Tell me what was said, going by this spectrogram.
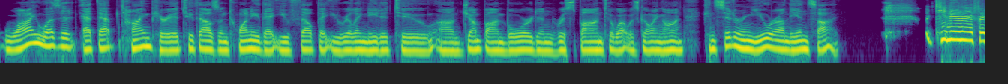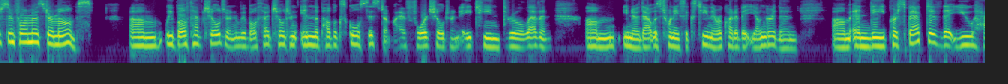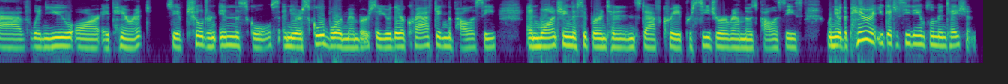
why was it at that time period, 2020, that you felt that you really needed to uh, jump on board and respond to what was going on, considering you were on the inside? Tina and I, first and foremost, are moms. Um, we both have children. We both had children in the public school system. I have four children, 18 through 11. Um, you know, that was 2016. They were quite a bit younger then. Um, and the perspective that you have when you are a parent, so you have children in the schools and you're a school board member. So you're there crafting the policy and watching the superintendent and staff create procedure around those policies. When you're the parent, you get to see the implementation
